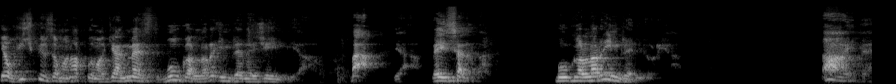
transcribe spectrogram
Ya hiçbir zaman aklıma gelmezdi Bulgarlara imreneceğim ya. Bak ya Veysel'e bak. Bulgarları imreniyor ya. Vay be.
